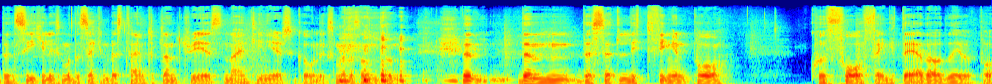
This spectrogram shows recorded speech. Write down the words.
den sier ikke liksom at the second best time to plant a tree is 19 years ago, liksom, eller sånn. Den, Den, den, det setter litt fingeren på hvor fåfengt det er da å drive på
